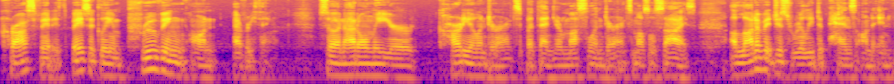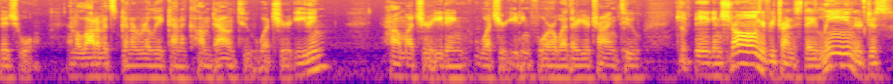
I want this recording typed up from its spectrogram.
CrossFit, it's basically improving on everything. So not only your cardio endurance, but then your muscle endurance, muscle size. A lot of it just really depends on the individual. And a lot of it's going to really kind of come down to what you're eating, how much you're eating, what you're eating for, whether you're trying to get big and strong, if you're trying to stay lean, or just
